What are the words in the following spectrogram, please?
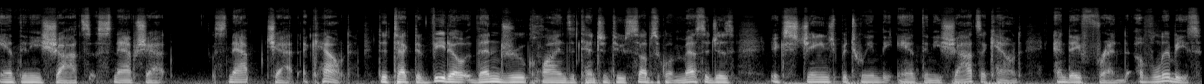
Anthony Shots Snapchat Snapchat account. Detective Vito then drew Kline's attention to subsequent messages exchanged between the Anthony Shots account and a friend of Libby's.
